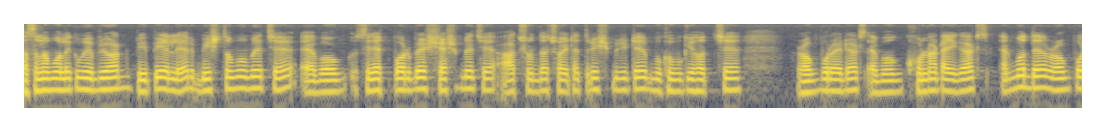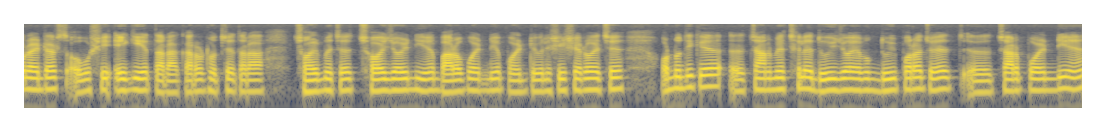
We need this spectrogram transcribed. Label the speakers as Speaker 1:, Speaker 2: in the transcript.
Speaker 1: আসসালামু আলাইকুম, everyone. BPL এর বিশতম ম্যাচে এবং সিলেট পর্বের শেষ ম্যাচে আজ সন্ধ্যা ছয়টা ত্রিশ মিনিটে মুখোমুখি হচ্ছে রংপুর রাইডার্স এবং খুলনা টাইগার্স। এর মধ্যে রংপুর রাইডার্স অবশ্যই এগিয়ে তারা, কারণ হচ্ছে তারা ছয় ম্যাচে ছয় জয় নিয়ে, বারো পয়েন্ট নিয়ে পয়েন্ট টেবিলে শীর্ষে রয়েছে। অন্যদিকে চার ম্যাচ খেলে দুই জয় এবং দুই পরাজয়ে চার পয়েন্ট নিয়ে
